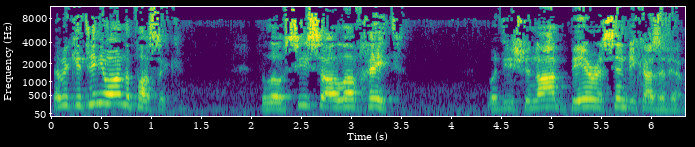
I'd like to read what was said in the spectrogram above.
Then we continue on the pasuk. Below sisa alav chait, but you should not bear a sin because of him.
